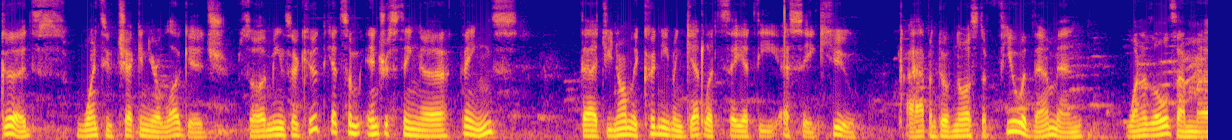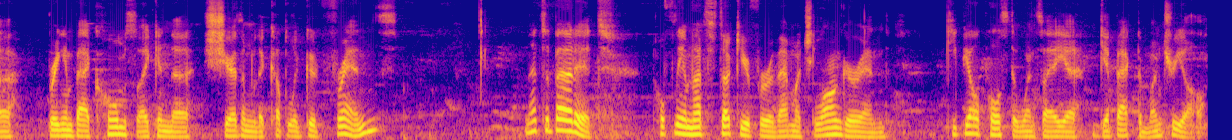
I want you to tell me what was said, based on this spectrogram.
goods once you check in your luggage. So it means they could get some interesting uh, things that you normally couldn't even get, let's say, at the SAQ. I happen to have noticed a few of them, and one of those I'm uh, bringing back home so I can uh, share them with a couple of good friends. And that's about it. Hopefully, I'm not stuck here for that much longer, and keep y'all posted once I uh, get back to Montreal.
